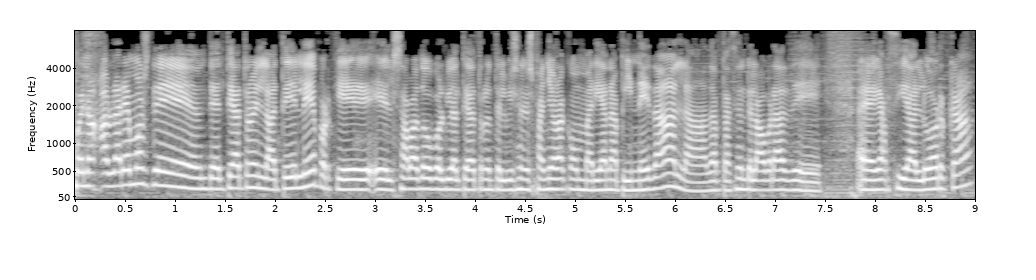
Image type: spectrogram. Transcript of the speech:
Bueno, hablaremos del teatro en la tele, porque el sábado volvió al teatro en televisión española con Mariana Pineda, la adaptación de la obra de eh, García Lorca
